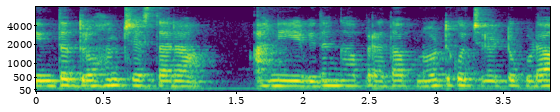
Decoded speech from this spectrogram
ఇంత ద్రోహం చేస్తారా? అని ఏ విధంగా ప్రతాప్ నోటికొచ్చినట్టు కూడా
